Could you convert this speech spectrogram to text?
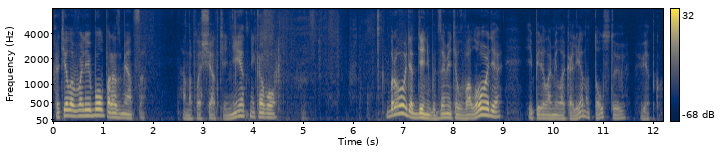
Хотела в волейбол поразмяться, а на площадке нет никого. Бродят где-нибудь, заметил Володя и переломила колено толстую ветку.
